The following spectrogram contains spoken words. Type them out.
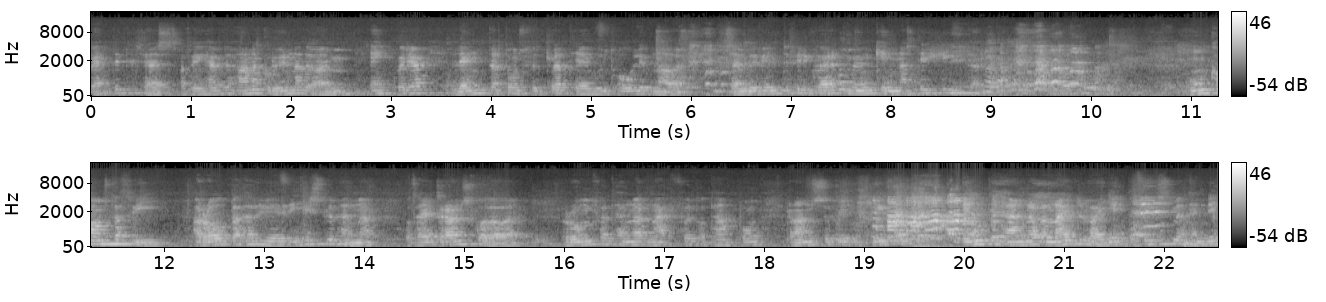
betti til þess að þau hefðu hana grunaðu um einhverja lendardómsfulla tegund ólifnaðar sem þau vildu fyrir hvern mun kynnast til hlítar. Hún komst að því að rótað hefði verið í hyslum hennar og er grannskoðaðar, rúmföld hennar, nærföld og tampón, rannsökuð og hlýtt inn til hennar að næturvægi og fylgst með henni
